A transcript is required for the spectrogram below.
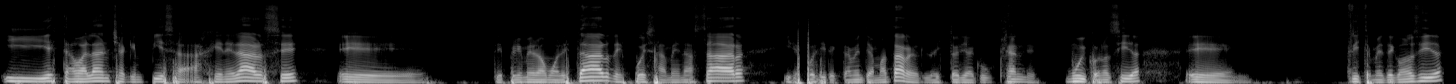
y esta avalancha que empieza a generarse, de primero a molestar, después a amenazar y después directamente a matar. La historia del Ku Klan es muy conocida. Eh, tristemente conocida.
